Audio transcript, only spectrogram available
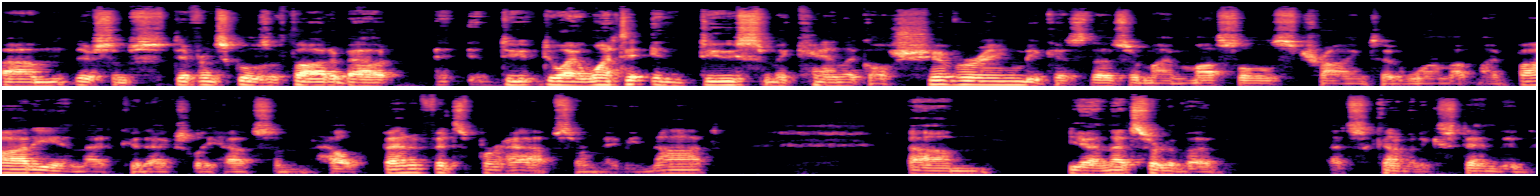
Um, there's some different schools of thought about do, do I want to induce mechanical shivering because those are my muscles trying to warm up my body, and that could actually have some health benefits, perhaps, or maybe not. Um, yeah, and that's sort of a that's kind of an extended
